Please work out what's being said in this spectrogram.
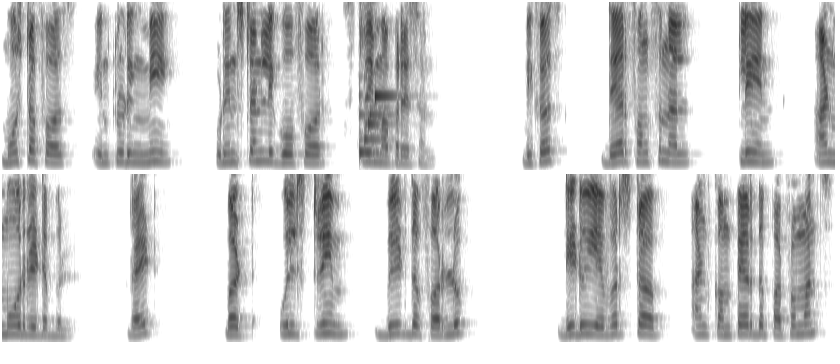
most of us including me would instantly go for stream operation because they are functional, clean and more readable, right? But will stream beat the for loop? Did we ever stop and compare the performance?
